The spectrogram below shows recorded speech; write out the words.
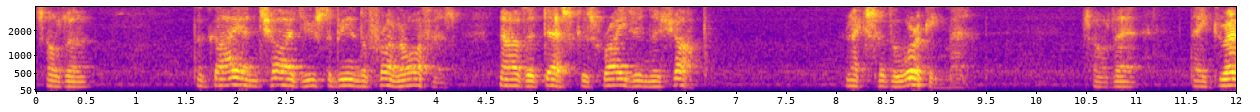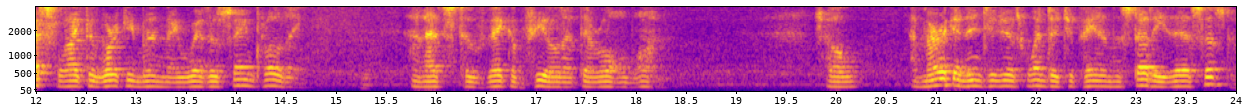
So the the guy in charge used to be in the front office. Now the desk is right in the shop, next to the working man. So they, they dress like the working men, they wear the same clothing. And that's to make them feel that they're all one. So American engineers went to Japan to study their system.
